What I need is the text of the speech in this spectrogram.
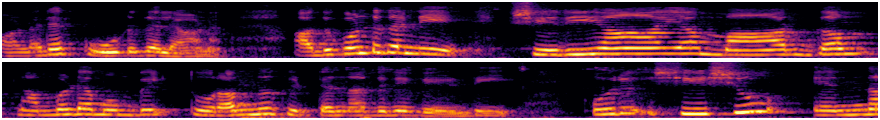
വളരെ കൂടുതലാണ്. അതുകൊണ്ട് തന്നെ ശരിയായ മാർഗം നമ്മുടെ മുമ്പിൽ തുറന്നു കിട്ടുന്നതിന് വേണ്ടി ഒരു ശിശു എന്ന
